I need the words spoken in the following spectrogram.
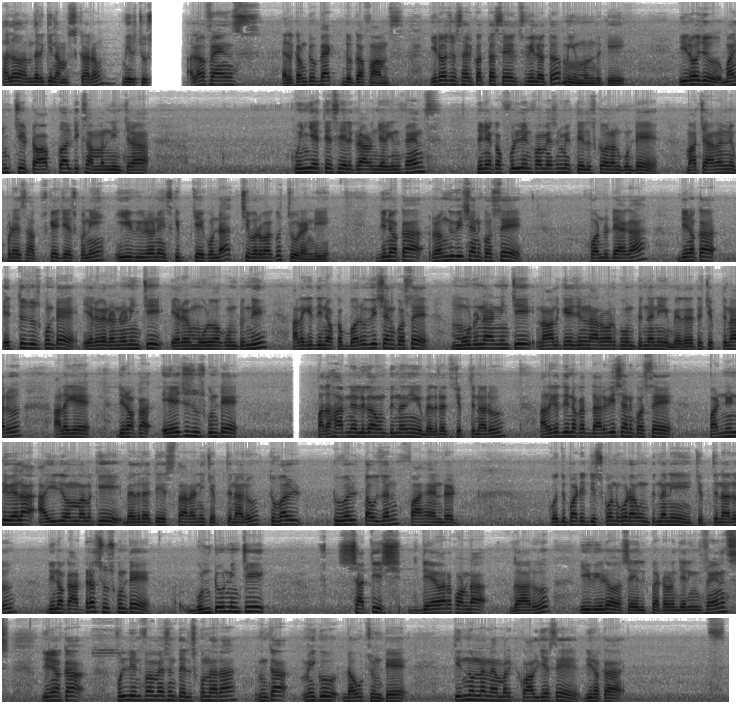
Hello అందరికీ నమస్కారం. మీరు చూ hello friends welcome to back Durga farms. ఈరోజు సరికొత్త సేల్స్ వీలతో మీ ముందుకి. ఈరోజు మంచి టాప్ క్వాలిటీకి సంబంధించిన పుంజి అయితే సేల్కి రావడం జరిగింది ఫ్రెండ్స్. దీని యొక్క ఫుల్ ఇన్ఫర్మేషన్ మీరు తెలుసుకోవాలనుకుంటే మా ఛానల్ని ఇప్పుడే సబ్స్క్రైబ్ చేసుకుని ఈ వీడియోని స్కిప్ చేయకుండా చివరి వరకు చూడండి. దీని యొక్క రంగు విషయానికి వస్తే పండు డ్యాగా దీని యొక్క ఎత్తు చూసుకుంటే ఇరవై రెండు నుంచి ఇరవై మూడు వరకు ఉంటుంది. అలాగే దీని యొక్క బరువు విషయానికి వస్తే మూడున్నర నుంచి నాలుగు కేజీలన్నర వరకు ఉంటుందని మీరైతే చెప్తున్నారు. అలాగే దీని యొక్క ఏజ్ చూసుకుంటే పదహారు నెలలుగా ఉంటుందని బెదరైతే చెప్తున్నారు. అలాగే దీని యొక్క ధర విషయానికి వస్తే పన్నెండు వేల ఐదు వందలకి బెదరైతే ఇస్తారని చెప్తున్నారు. Twelve twelve thousand five hundred కొద్దిపాటి డిస్కౌంట్ కూడా ఉంటుందని చెప్తున్నారు. దీని ఒక అడ్రస్ చూసుకుంటే గుంటూరు నుంచి సతీష్ దేవరకొండ గారు ఈ వీడియో సేల్కి పెట్టడం జరిగింది ఫ్రెండ్స్. దీని యొక్క ఫుల్ ఇన్ఫర్మేషన్ తెలుసుకున్నారా? ఇంకా మీకు డౌట్స్ ఉంటే కింద ఉన్న నెంబర్కి కాల్ చేస్తే దీని యొక్క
